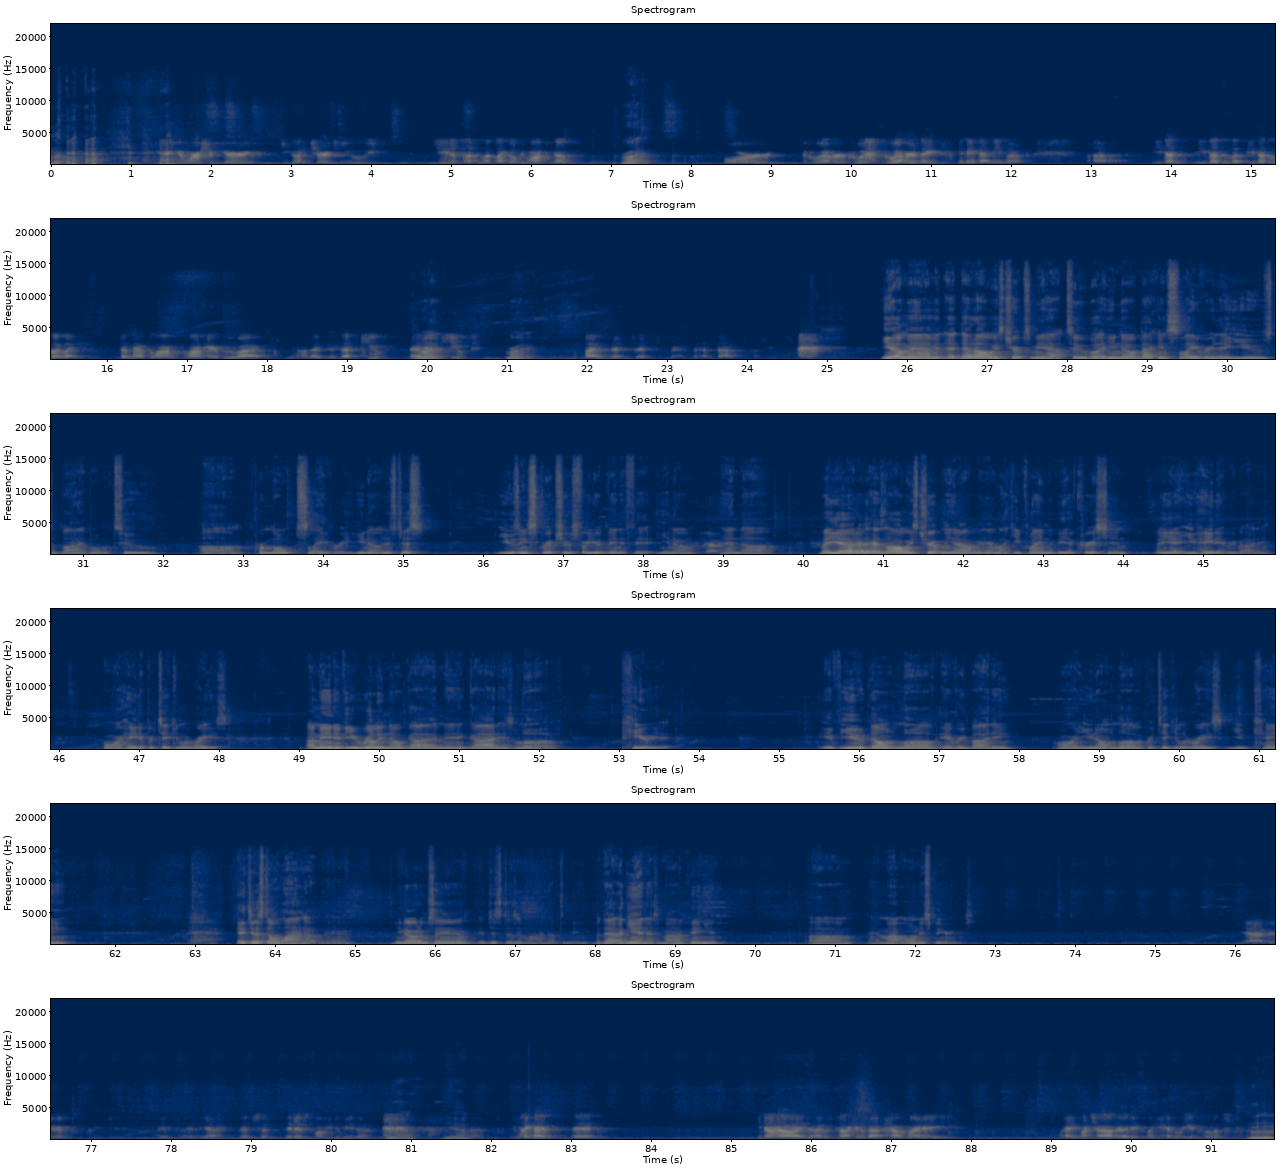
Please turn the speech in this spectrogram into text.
Yourself you're, you're worship, you're, you go to church, you, Jesus doesn't look like Obi-Wan Kenobi right. or whoever, whoever, whoever they, they made that meme of. Uh, he doesn't, he doesn't look, he doesn't look like, he doesn't have blonde, blonde hair, blue eyes. No, that, that's cute. That is Right. cute. Yeah, man. I mean, that, that always trips me out too. But you know, back in slavery, they used the Bible to um, promote slavery. You know, it's just using scriptures for your benefit. You know, Yeah. and uh, but yeah, that has always tripped me out, man. Like you claim to be a Christian, but yet you hate everybody or hate a particular race. I mean, if you really know God, man, God is love. Period if you don't love everybody or you don't love a particular race, you can't. It just don't line up, man. You know what I'm saying? It just doesn't line up to me. But that again, that's my opinion, um, and my own experience. Influenced.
